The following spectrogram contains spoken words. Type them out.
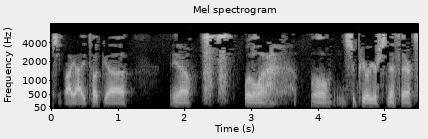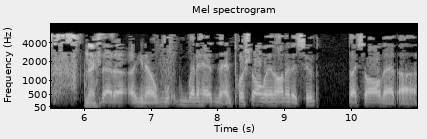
so I, I took, uh, you know, a little, uh, little superior sniff there. Nice. That, uh, you know, w- went ahead and, and pushed all in on it as soon as I saw that, uh,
